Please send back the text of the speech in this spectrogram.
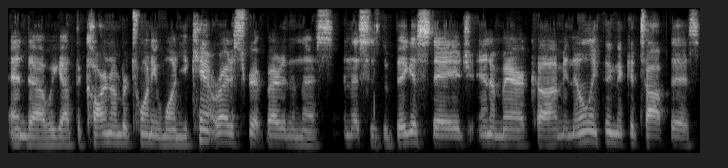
And uh, we got the car number 21. You can't write a script better than this. And this is the biggest stage in America. I mean, the only thing that could top this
